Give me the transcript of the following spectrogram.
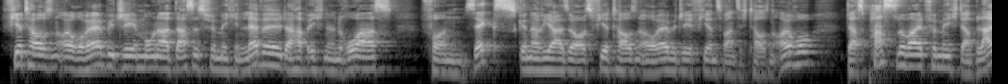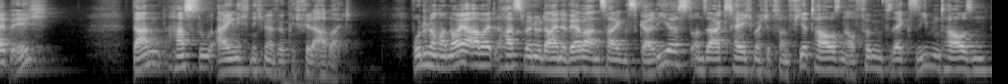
4000 Euro Werbebudget im Monat, das ist für mich ein Level, da habe ich einen ROAS von 6, generiere also aus 4000 Euro Werbebudget 24.000 Euro. Das passt soweit für mich, da bleibe ich. Dann hast du eigentlich nicht mehr wirklich viel Arbeit. Wo du nochmal neue Arbeit hast, wenn du deine Werbeanzeigen skalierst und sagst, hey, ich möchte jetzt von 4000 auf 5, 6, 7000,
